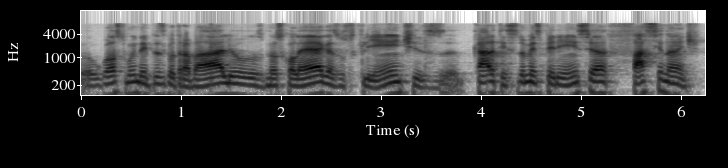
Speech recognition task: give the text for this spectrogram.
Eu gosto muito da empresa que eu trabalho, os meus colegas, os clientes. Cara, tem sido uma experiência fascinante.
